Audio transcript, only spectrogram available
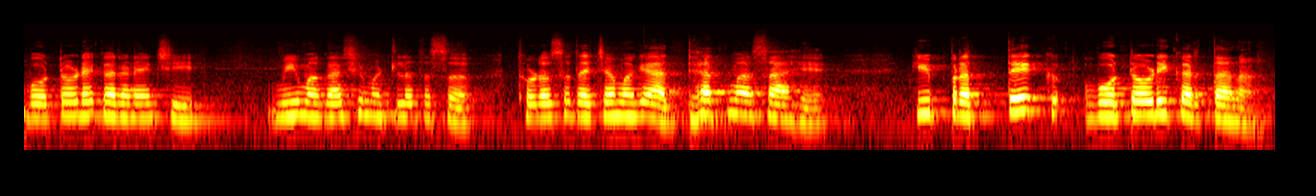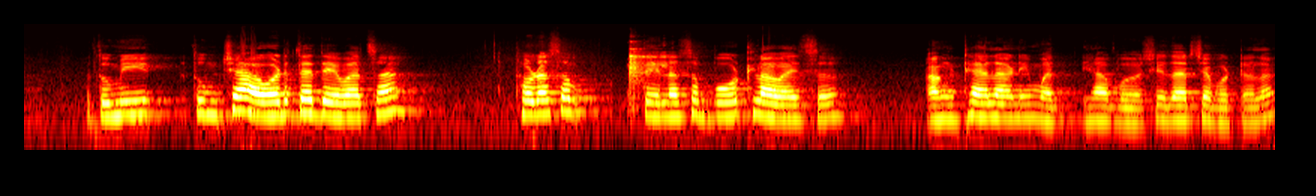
बोटवडे करण्याची मी मगाशी म्हटलं तसं थोडंसं त्याच्यामागे अध्यात्म असं आहे की प्रत्येक बोटवडी करताना तुम्ही तुमच्या आवडत्या देवाचा थोडंसं तेलाचं बोट लावायचं अंगठ्याला आणि मध ह्या ब शेजारच्या बोटाला.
